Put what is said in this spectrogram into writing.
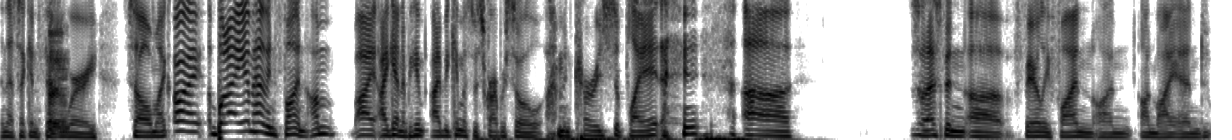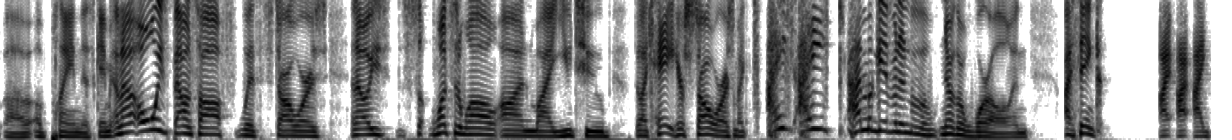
and that's like in February. So I'm like, all right, but I am having fun. I'm I again I became I became a subscriber, so I'm encouraged to play it. uh, so that's been uh fairly fun on on my end uh, of playing this game, and I always bounce off with Star Wars, and I always so, once in a while on my YouTube they're like, hey, here's Star Wars. I'm like, I I I'm gonna give it another another whirl, and I think I, I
